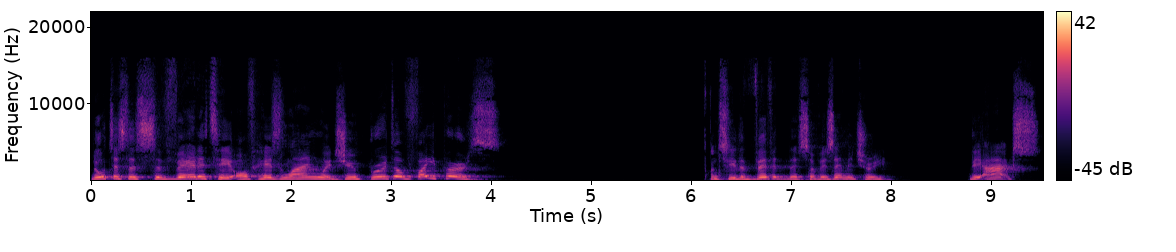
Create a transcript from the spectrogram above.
Notice the severity of his language. You brood of vipers. And see the vividness of his imagery. The axe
